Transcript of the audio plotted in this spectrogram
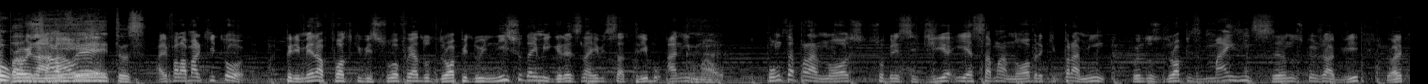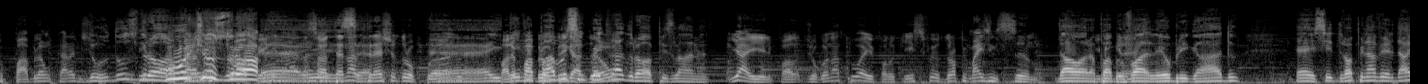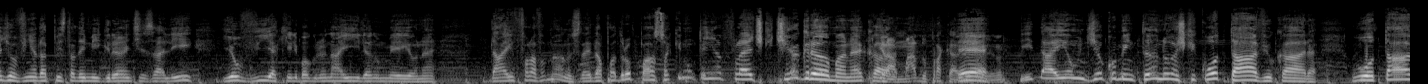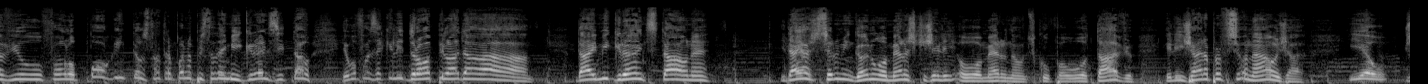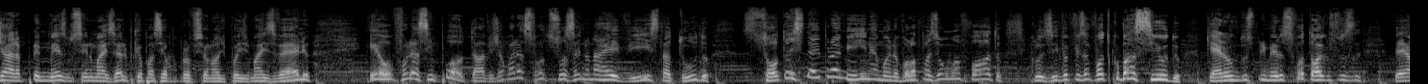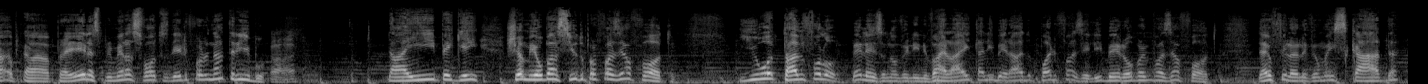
Pablo Salvetos. Aí ele fala, Marquito, primeira foto que vi sua foi a do drop do início da Imigrantes na revista Tribo Animal. Conta pra nós sobre esse dia e essa manobra que pra mim foi um dos drops mais insanos que eu já vi. E olha que o Pablo é um cara de Do, dos drops. curte os drops, hein? né? Até na é. trash dropando. É, e teve Pablo, Pablo, obrigadão. 50 drops lá, né? E aí, ele fala, jogou na tua aí, falou que esse foi o drop mais insano. Da hora, Pablo. Valeu, obrigado. É, esse drop, na verdade, eu vinha da pista de imigrantes ali e eu vi aquele bagulho na ilha, no meio, né? Daí eu falava, mano, isso daí dá pra dropar, só que não tem a flat que tinha grama, né, cara? Gramado pra caramba, É, né? e daí um dia comentando, acho que com o Otávio, cara. O Otávio falou, pô, então você tá atrapalhando a pista da Imigrantes e tal. Eu vou fazer aquele drop lá da, da Imigrantes e tal, né? E daí, se eu não me engano, o Homero, acho que já ele. O Homero não, desculpa, o Otávio, ele já era profissional já. E eu já era, mesmo sendo mais velho, porque eu passei pro profissional depois de mais velho. Eu falei assim, pô, Otávio, já várias fotos suas saindo na revista, tudo. Solta esse daí pra mim, né, mano? Eu vou lá fazer uma foto. Inclusive, eu fiz a foto com o Bacildo, que era um dos primeiros fotógrafos é, pra ele. As primeiras fotos dele foram na tribo. Aham. Daí peguei, chamei o Bacildo pra fazer a foto. E o Otávio falou: beleza, Novelini, vai lá e tá liberado, pode fazer. Liberou pra mim fazer a foto. Daí eu fui lá, eu levei uma escada,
